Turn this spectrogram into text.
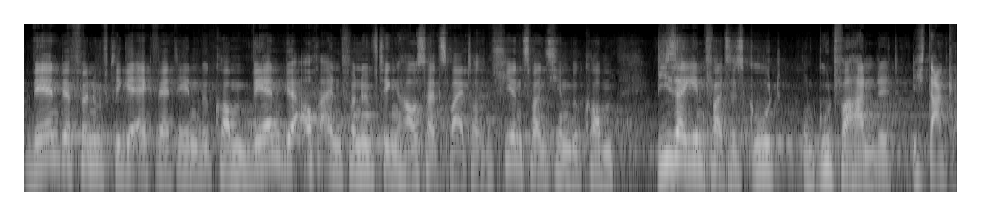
werden wir vernünftige Eckwerte hinbekommen, werden wir auch einen vernünftigen Haushalt 2024 hinbekommen. Dieser jedenfalls ist gut und gut verhandelt. Ich danke.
